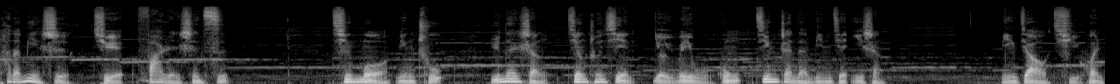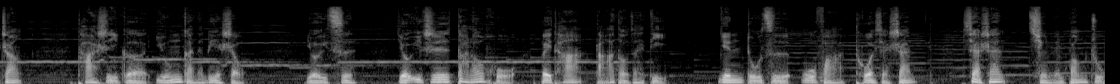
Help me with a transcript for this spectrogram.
它的面世却发人深思。清末明初，云南省江川县有一位武功精湛的民间医生，名叫曲焕章。他是一个勇敢的猎手。有一次，有一只大老虎被他打倒在地，因独自无法拖下山，下山请人帮助。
